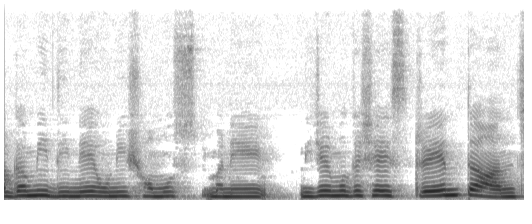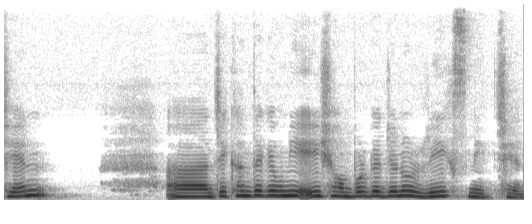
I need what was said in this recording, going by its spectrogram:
আগামী দিনে উনি সমস্ত মানে নিজের মধ্যে সেই স্ট্রেংথটা আনছেন যেখান থেকে উনি এই সম্পর্কের জন্য রিস্ক নিচ্ছেন।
